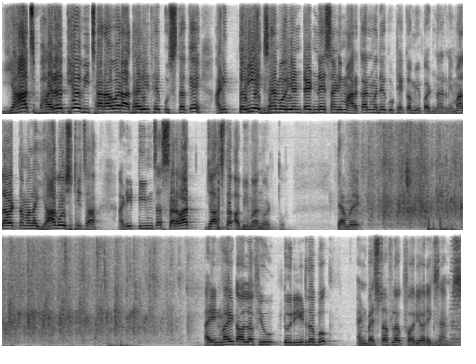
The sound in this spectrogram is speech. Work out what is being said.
ह्याच भारतीय विचारावर आधारित हे पुस्तक आहे आणि तरी एक्झाम ओरिएंटेडनेस आणि मार्कांमध्ये कुठे कमी पडणार नाही. मला वाटतं मला ह्या गोष्टीचा आणि टीमचा सर्वात जास्त अभिमान वाटतो. त्यामुळे I invite all of you to read the book and best of luck for your exams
